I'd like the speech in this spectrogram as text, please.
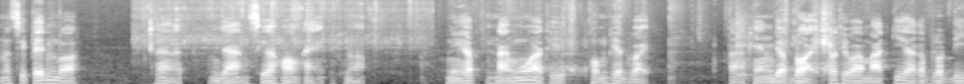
มันสิเป็นบ่ถ้าอย่างเสือห้องให้พี่น้องนี่ครับหนังงัวที่ผมเห็ดไว้ตากแห้งเรียบร้อย ก็ที่ว่ามาเกียกับรถดี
